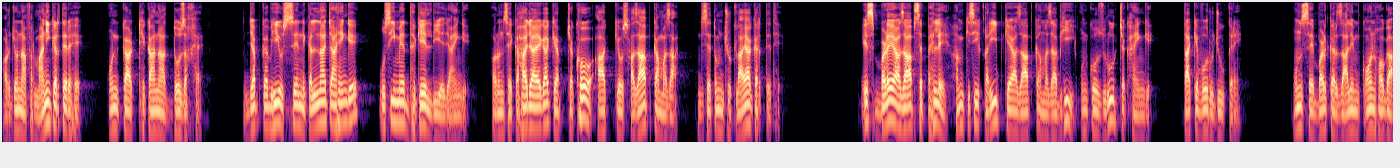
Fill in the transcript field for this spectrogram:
اور جو نافرمانی کرتے رہے، ان کا ٹھکانہ دوزخ ہے۔ جب کبھی اس سے نکلنا چاہیں گے، اسی میں دھکیل دیے جائیں گے۔ اور ان سے کہا جائے گا کہ اب چکھو آگ کے اس عذاب کا مزہ جسے تم جھٹلایا کرتے تھے۔ اس بڑے عذاب سے پہلے ہم کسی قریب کے عذاب کا مزہ بھی ان کو ضرور چکھائیں گے تاکہ وہ رجوع کریں۔ ان سے بڑھ کر ظالم کون ہوگا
